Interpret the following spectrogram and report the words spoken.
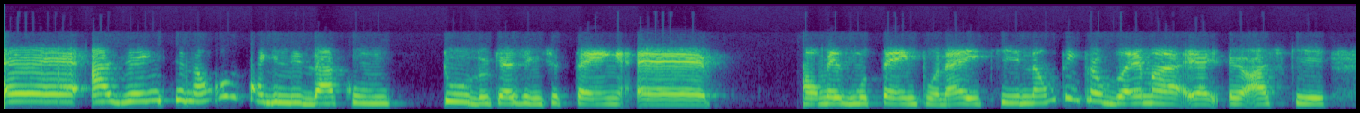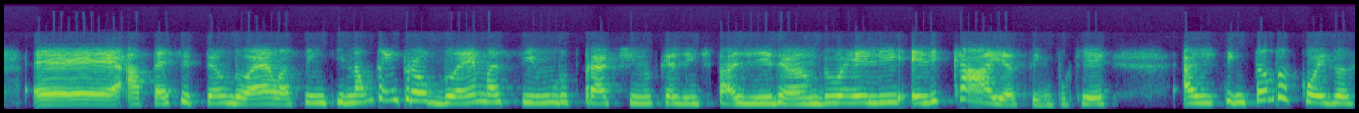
é, a gente não consegue lidar com tudo que a gente tem é, ao mesmo tempo, né? E que não tem problema, é, eu acho que é, até citando ela, assim, que não tem problema se um dos pratinhos que a gente está girando ele ele cai, assim, porque a gente tem tantas coisas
